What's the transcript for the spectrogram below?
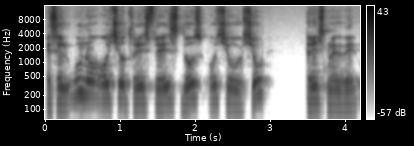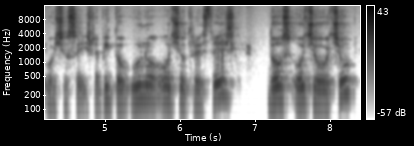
es el 1-833-288-3986. Repito, 1-833-288-3986.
